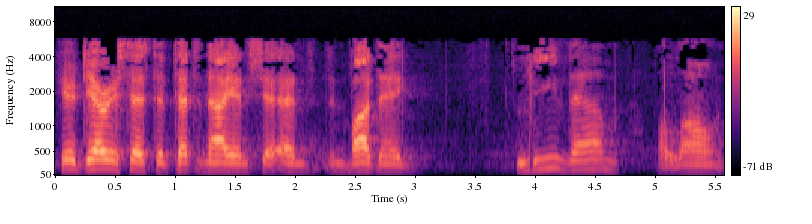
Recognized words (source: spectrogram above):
Here Darius says to Tattenai and, and, and Boznai, leave them alone.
